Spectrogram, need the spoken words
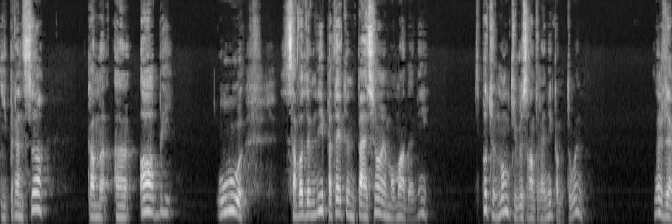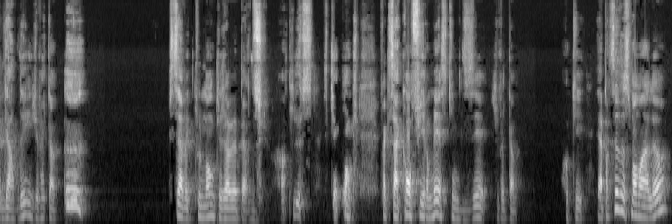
ils prennent ça comme un, AB, ou ça va devenir peut-être une passion à un moment donné. C'est pas tout le monde qui veut s'entraîner comme toi. Là, Là, je l'ai regardé, j'ai fait comme c'est avec tout le monde que j'avais perdu, en plus. Fait que ça confirmait ce qu'il me disait. J'ai fait comme OK. Et à partir de ce moment-là,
